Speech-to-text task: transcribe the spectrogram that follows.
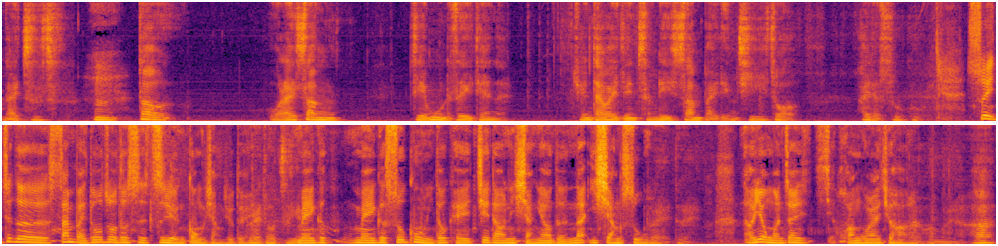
来支持。嗯，到我来上节目的这一天呢，全台湾已经成立三百零七座爱的书库，所以这个三百多座都是资源共享，就对，对，都资源。每个每个书库你都可以借到你想要的那一箱书，对对然后用完再还回来就好对，了。还回来啊！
